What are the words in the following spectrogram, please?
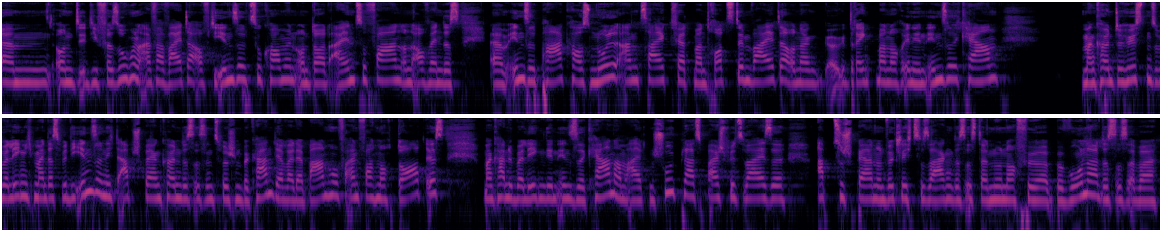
Ähm, und die versuchen einfach weiter auf die Insel zu kommen und dort einzufahren und auch wenn das ähm, Inselparkhaus Null anzeigt, fährt man trotzdem weiter und dann äh, drängt man noch in den Inselkern. Man könnte höchstens überlegen, ich meine, dass wir die Insel nicht absperren können, das ist inzwischen bekannt, ja, weil der Bahnhof einfach noch dort ist. Man kann überlegen, den Inselkern am alten Schulplatz beispielsweise abzusperren und wirklich zu sagen, das ist dann nur noch für Bewohner. Das ist aber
